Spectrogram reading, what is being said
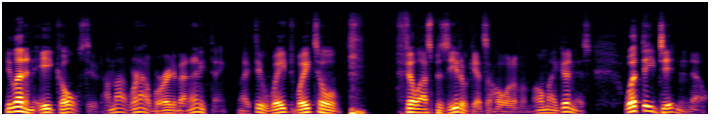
He let in eight goals, dude. I'm not. We're not worried about anything. Like, dude, wait, wait till Phil Esposito gets a hold of him. Oh my goodness. What they didn't know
